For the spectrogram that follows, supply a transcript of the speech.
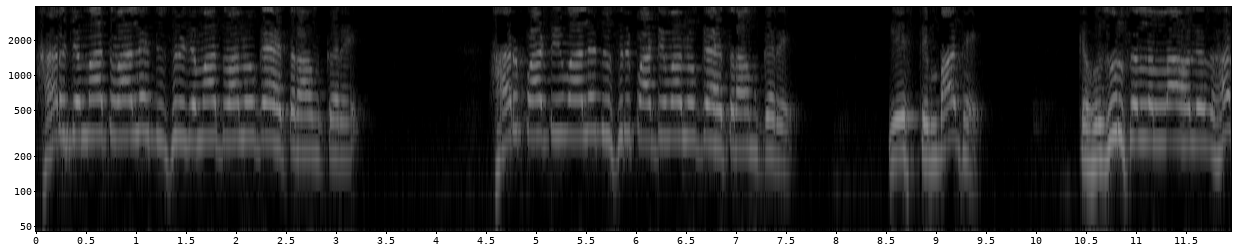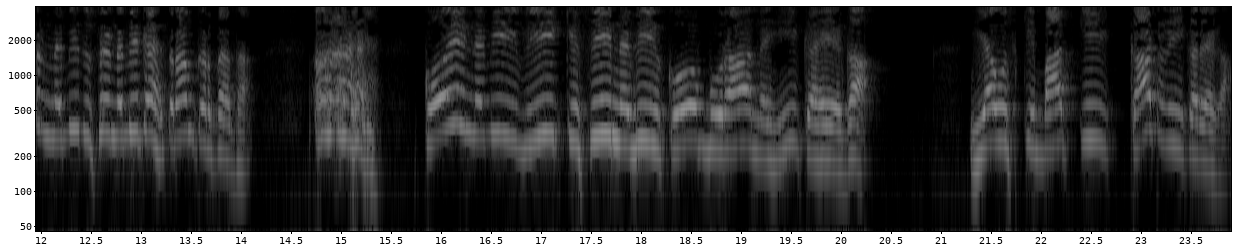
ہر جماعت والے دوسری جماعت والوں کا احترام کرے ہر پارٹی والے دوسری پارٹی والوں کا احترام کرے یہ استمباد ہے کہ حضور صلی اللہ علیہ وسلم ہر نبی دوسرے نبی کا احترام کرتا تھا کوئی نبی بھی کسی نبی کو برا نہیں کہے گا یا اس کی بات کی کاٹ نہیں کرے گا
